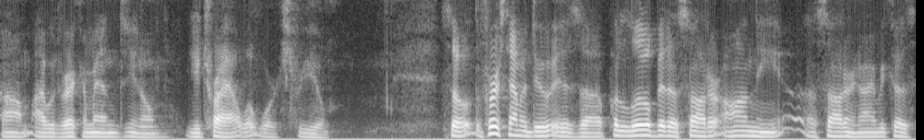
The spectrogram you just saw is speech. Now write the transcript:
um, I would recommend, you know, you try out what works for you. So the first thing I'm to do is uh, put a little bit of solder on the uh, soldering iron because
